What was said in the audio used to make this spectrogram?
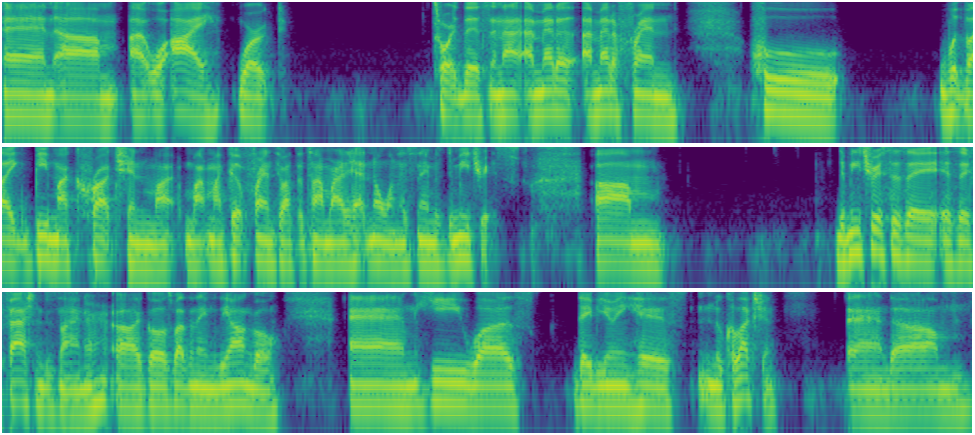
and um, I, well, I worked toward this, and I, I met a I met a friend who would like be my crutch and my, my my good friend throughout the time I had no one. His name is Demetrius. Um, Demetrius is a is a fashion designer. Uh, goes by the name Leongo, and he was debuting his new collection, and um,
